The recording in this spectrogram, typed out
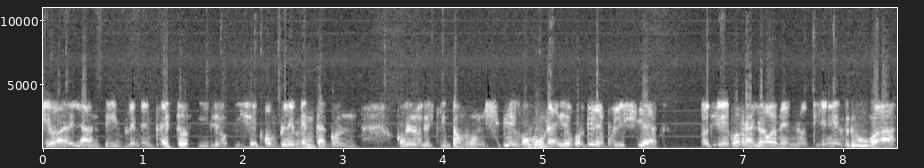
lleva adelante, implementa esto y lo y se complementa con, con los distintos municipios de comuna, digo, porque la policía no tiene corralones, no tiene grúa,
